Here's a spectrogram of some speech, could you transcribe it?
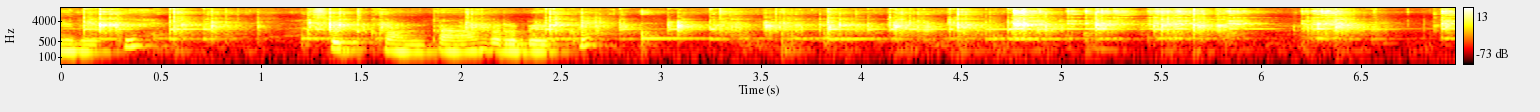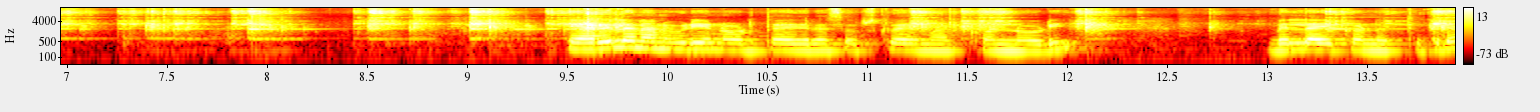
ಈ ರೀತಿ ಸುತ್ಕೊತಾ ಬರಬೇಕು. ಯಾರೆಲ್ಲ ನಾನು ವಿಡಿಯೋ ನೋಡ್ತಾ ಇದ್ದೀರಾ ಸಬ್ಸ್ಕ್ರೈಬ್ ಮಾಡ್ಕೊಂಡು ನೋಡಿ. ಬೆಲ್ಲ ಐಕಾನ್ ಹೊತ್ತಿದ್ರೆ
